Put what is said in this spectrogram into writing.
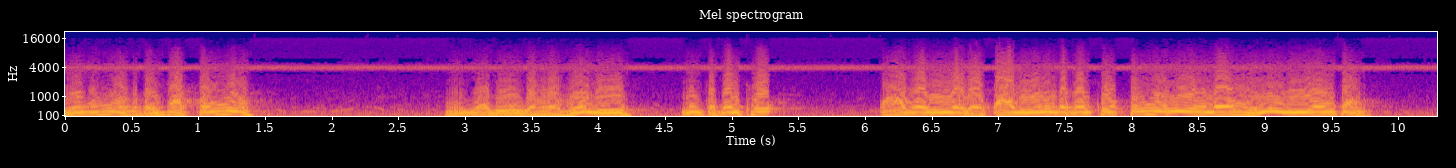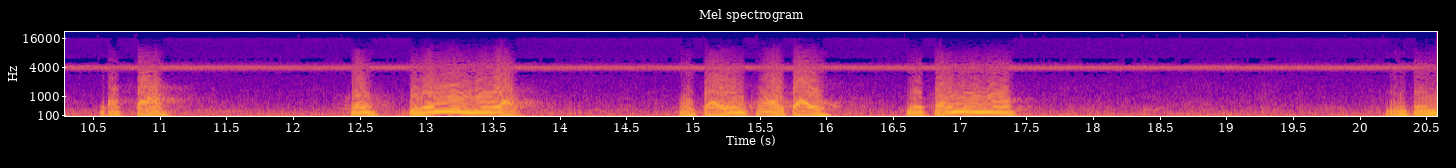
มือของหัวก็เป็นสัตว์ของหัวมันจะดีอย่างไรหัวดีมันก็เป็นทุกข์ตาบดีเดี๋ยวตาดีมันก็เป็นทุกข์ของหัวมีเลยเห็นมีอยู่กันรักษาของที่มันมีอยู่อะใจมันพอใจไม่ของมีอยู่มันจะโม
